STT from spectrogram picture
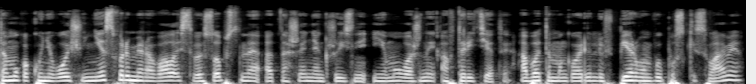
тому как у него еще не сформировалось свое собственное отношение к жизни, и ему важны авторитеты. Об этом мы говорили в первом выпуске с вами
